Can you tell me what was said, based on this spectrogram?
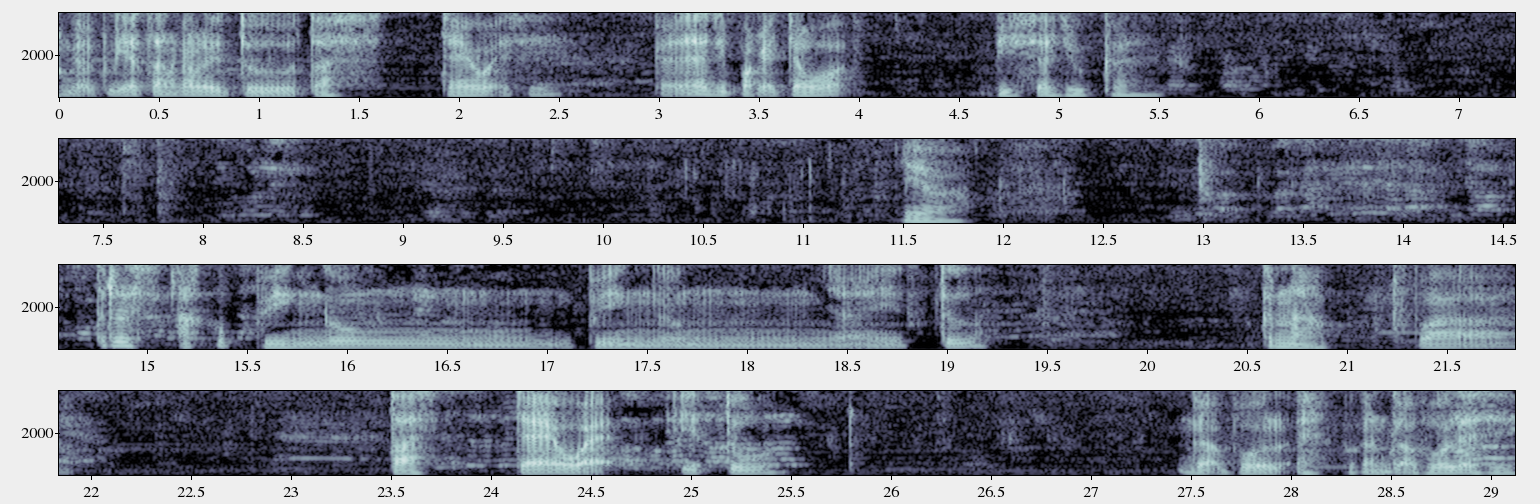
nggak kelihatan kalau itu tas cewek sih. Kayaknya dipakai cowok bisa juga. Ya. Terus aku bingung bingungnya itu kenapa tas cewek itu nggak boleh eh bukan nggak boleh sih.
